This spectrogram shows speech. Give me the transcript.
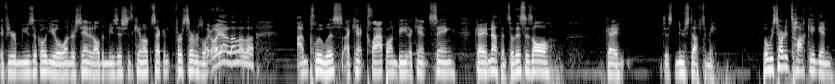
if you're musical, you'll understand it. All the musicians came up second, first service, like, oh yeah, la la la. I'm clueless. I can't clap on beat. I can't sing. Okay, nothing. So this is all, okay, just new stuff to me. But we started talking, and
